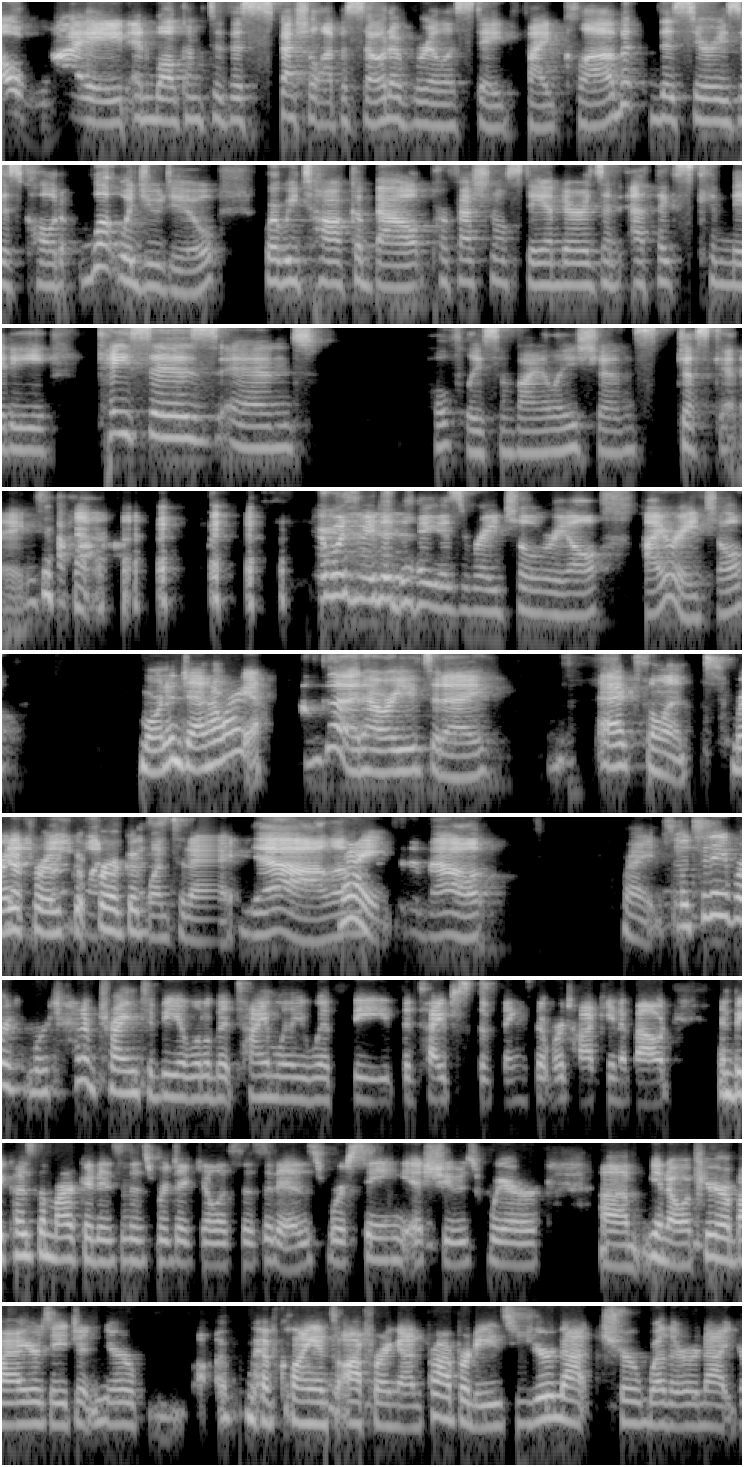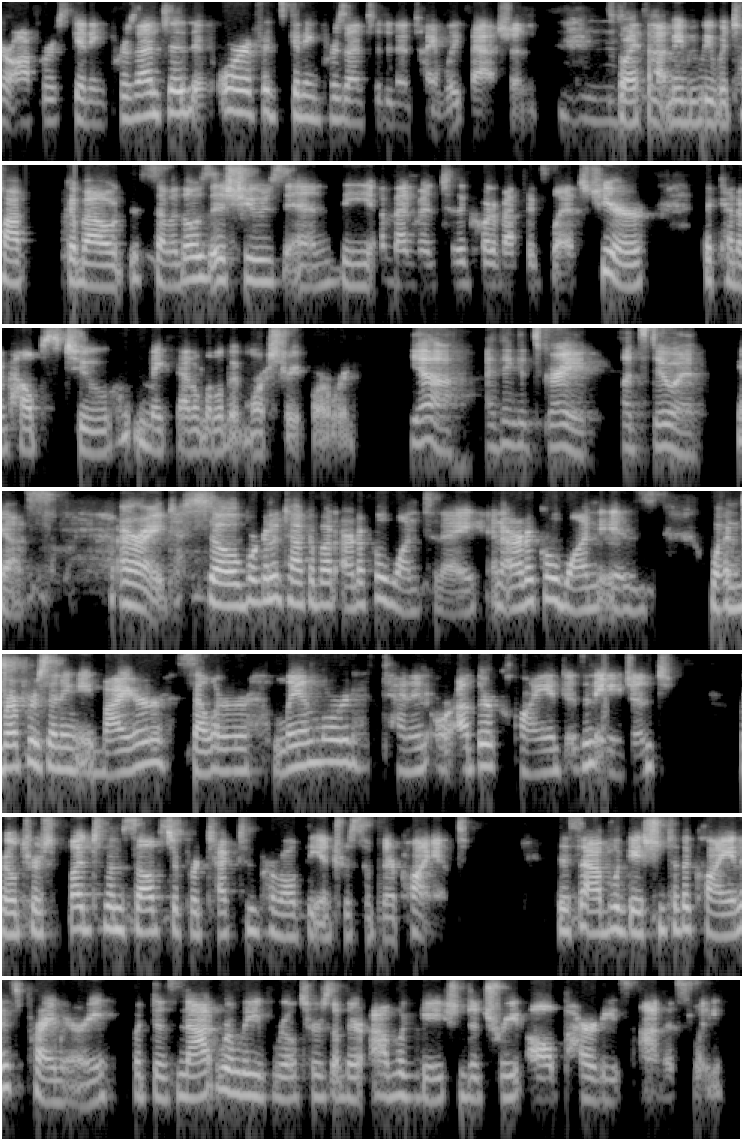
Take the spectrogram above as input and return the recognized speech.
All right. And welcome to this special episode of Real Estate Fight Club. This series is called What Would You Do? where we talk about professional standards and ethics committee cases and hopefully some violations. Just kidding. Here with me today is Rachel Real. Hi, Rachel. Morning, Jen. How are you? I'm good. How are you today? Excellent. Ready for a, for a good one today. Yeah. right. about. Right. So today we're, we're kind of trying to be a little bit timely with the the types of things that we're talking about. And because the market is as ridiculous as it is, we're seeing issues where, um, you know, if you're a buyer's agent and you're uh, have clients offering on properties, you're not sure whether or not your offer is getting presented or if it's getting presented in a timely fashion. Mm-hmm. So I thought maybe we would talk about some of those issues and the amendment to the Code of Ethics last year that kind of helps to make that a little bit more straightforward. Yeah, I think it's great. Let's do it. Yes. All right. So we're going to talk about Article 1 today. And Article 1 is when representing a buyer, seller, landlord, tenant, or other client as an agent, realtors pledge themselves to protect and promote the interests of their client. This obligation to the client is primary, but does not relieve realtors of their obligation to treat all parties honestly.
